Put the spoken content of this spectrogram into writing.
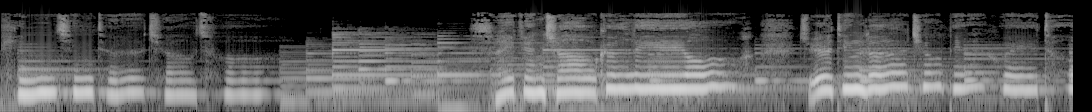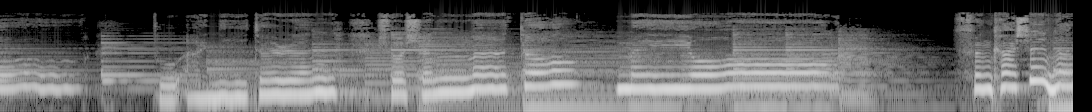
平静的交错。随便找个理由，决定了就别回头。不爱你的人，说什么都没用。分开时难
